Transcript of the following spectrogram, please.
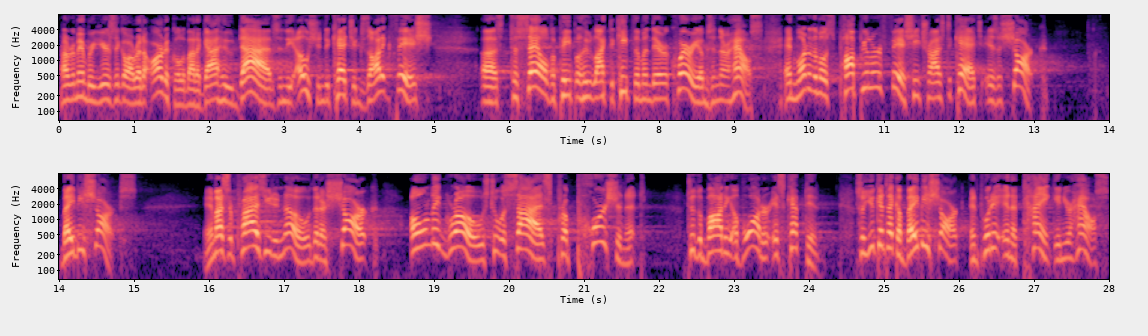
I remember years ago I read an article about a guy who dives in the ocean to catch exotic fish uh, to sell to people who like to keep them in their aquariums in their house. And one of the most popular fish he tries to catch is a shark, baby sharks. And it might surprise you to know that a shark only grows to a size proportionate to the body of water it's kept in. So you can take a baby shark and put it in a tank in your house,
